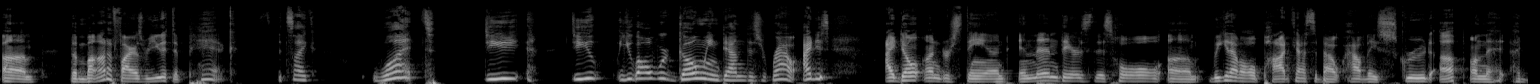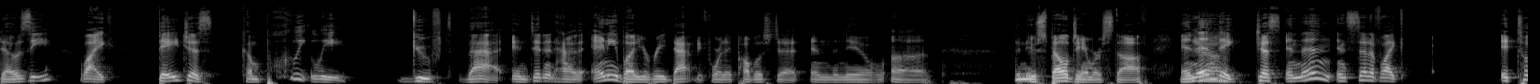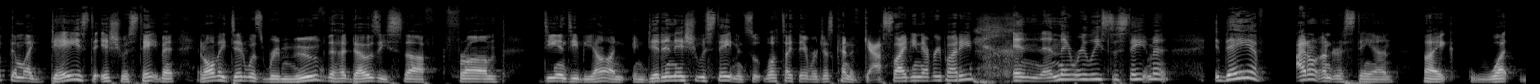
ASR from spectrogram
um the modifiers where you get to pick. It's like what do you do you you all were going down this route i just i don't understand and then there's this whole um we could have a whole podcast about how they screwed up on the Hadozee. like they just completely goofed that and didn't have anybody read that before they published it in the new uh the new spelljammer stuff and yeah. then they just and then instead of like it took them like days to issue a statement, and all they did was remove the Hadozee stuff from D and D Beyond and didn't issue a statement. So it looked like they were just kind of gaslighting everybody, and then they released a statement. They have I don't understand like what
